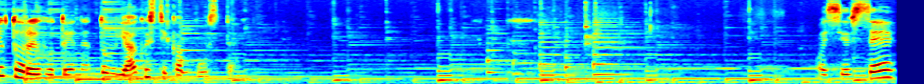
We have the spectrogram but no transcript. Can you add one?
1,5 години до м'якості капусти. Ось і все.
